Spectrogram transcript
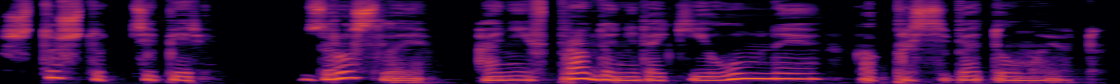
Что ж тут теперь? Взрослые, они и вправду не такие умные, как про себя думают.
